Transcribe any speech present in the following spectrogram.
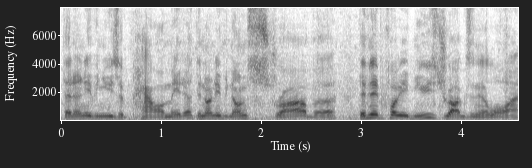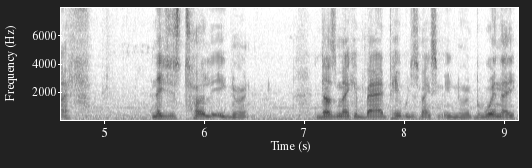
they don't even use a power meter. They're not even on Strava. They've never probably even used drugs in their life. And they're just totally ignorant. It doesn't make them bad people, it just makes them ignorant. But when they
